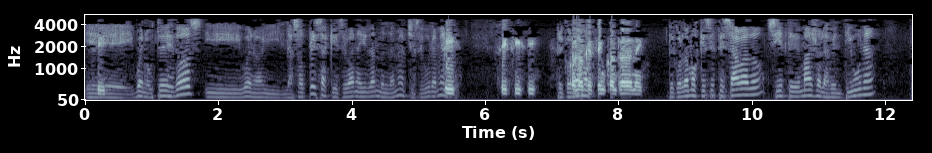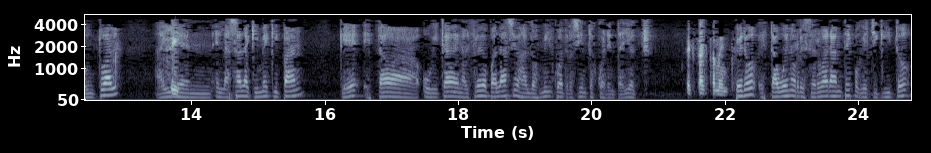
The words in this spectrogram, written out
Eh, Bueno, ustedes dos y bueno, y las sorpresas que se van a ir dando en la noche, seguramente. Sí, sí, sí, sí. Con lo que se encontraron ahí. Recordamos que es este sábado, 7 de mayo a las 21, puntual, ahí en, en la sala Quimeki Pan, que estaba ubicada en Alfredo Palacios al 2448. Exactamente. Pero está bueno reservar antes porque es chiquito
